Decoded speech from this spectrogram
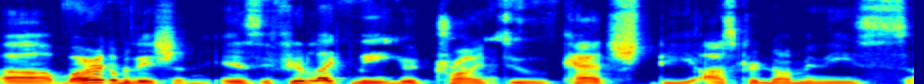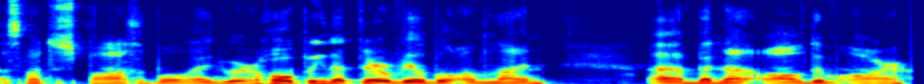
Uh, my recommendation is if you're like me, you're trying to catch the Oscar nominees as much as possible, and we're hoping that they're available online, uh, but not all of them are.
